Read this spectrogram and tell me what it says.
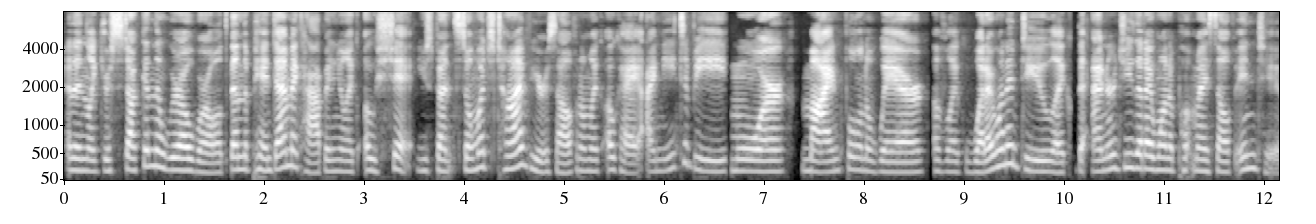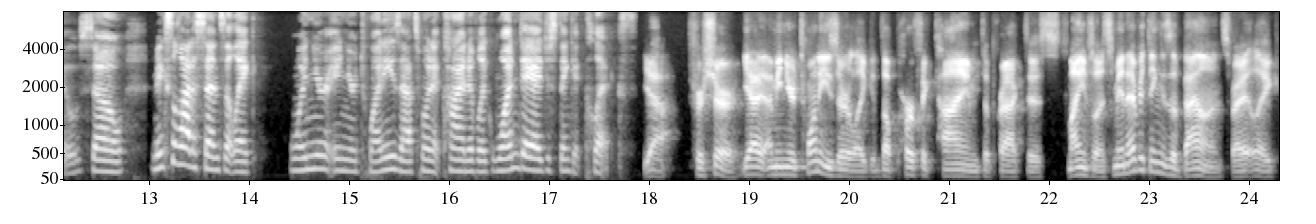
And then like you're stuck in the real world. Then the pandemic happened. And you're like, oh shit, you spent so much time for yourself. And I'm like, okay, I need to be more mindful and aware of like what I want to do, like the energy that I want to put myself into. So it makes a lot of sense that like when you're in your 20s, that's when it kind of like one day I just think it clicks. Yeah, for sure. Yeah. I mean, your 20s are like the perfect time to practice mindfulness. I mean, everything is a balance, right? Like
